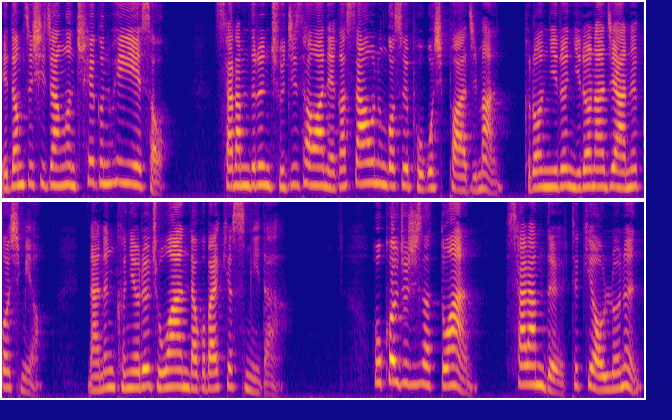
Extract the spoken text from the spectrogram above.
에덤스 시장은 최근 회의에서 사람들은 주지사와 내가 싸우는 것을 보고 싶어 하지만 그런 일은 일어나지 않을 것이며 나는 그녀를 좋아한다고 밝혔습니다. 호컬 주지사 또한 사람들, 특히 언론은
